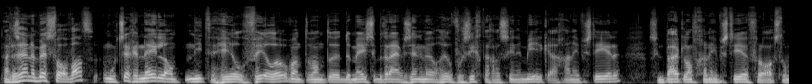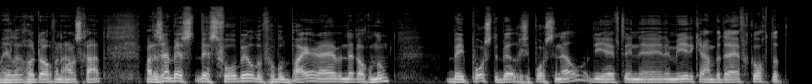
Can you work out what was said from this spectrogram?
er zijn er best wel wat. Ik moet zeggen, in Nederland niet heel veel. Hoor, want, want de, de meeste bedrijven zijn wel heel voorzichtig als ze in Amerika gaan investeren. Als ze in het buitenland gaan investeren, vooral als het om hele grote overnames gaat. Maar er zijn best, best voorbeelden. Bijvoorbeeld Bayer, hebben we net al genoemd. B-Post, de Belgische PostNL, die heeft in, in Amerika een bedrijf gekocht. Dat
